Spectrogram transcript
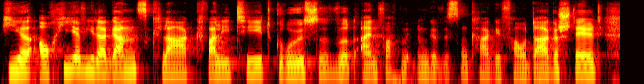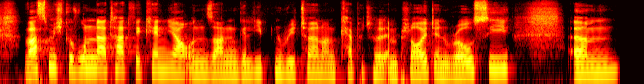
hier, auch hier wieder ganz klar, Qualität, Größe wird einfach mit einem gewissen KGV dargestellt. Was mich gewundert hat, wir kennen ja unseren geliebten Return on Capital Employed in ROSI. Ähm,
